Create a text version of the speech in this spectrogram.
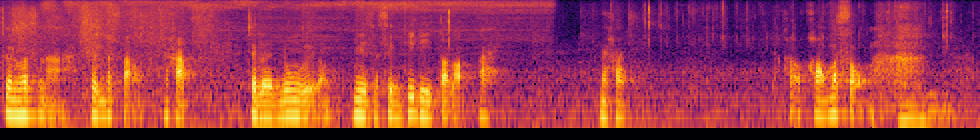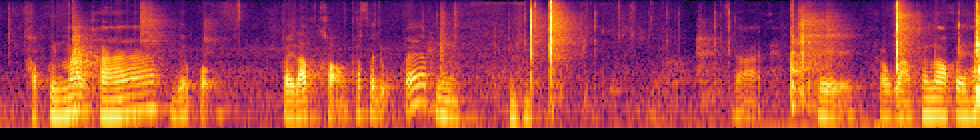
เส้นวัฒนาเส้นพระเสานะครับ เจริญรุ่งเรืองมีแต่สิ่งที่ดีตลอดไป นะครับเขาของมาส่ง ขอบคุณมากครับ เดี๋ยวผมไปรับของพัสดุแป๊บหนึ่งได้เคเขาวางข้างนอกไว้ให้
